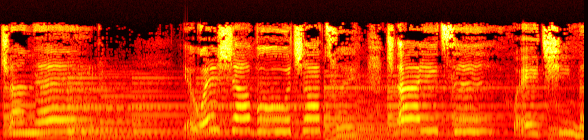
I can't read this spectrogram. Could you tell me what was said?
转黑。微笑不插嘴，这一次会气馁。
